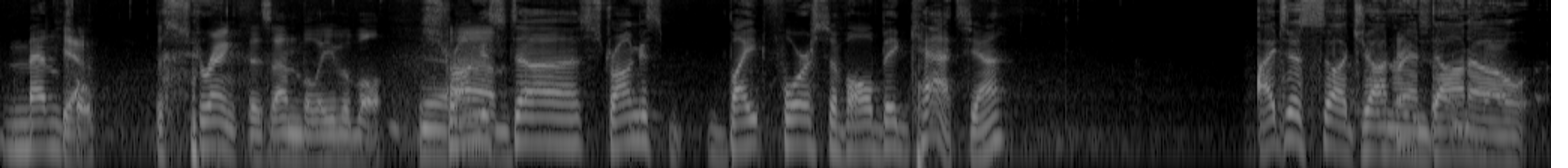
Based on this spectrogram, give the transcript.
mental. Yeah, the strength is unbelievable. Strongest, Um, uh, strongest bite force of all big cats. Yeah. I just saw John I think so, Randano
